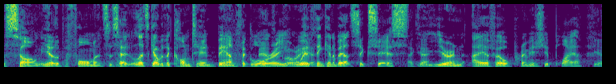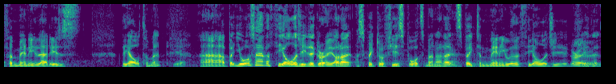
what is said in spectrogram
song, you know, the performance, and let's go with the content. Bound for glory. Glory, We're yeah. thinking about success. Okay. You're an AFL Premiership player. Yeah. For many, that is the ultimate. Yeah. Uh, but you also have a theology degree. I don't I speak to a few sportsmen. I don't speak to many with a theology degree. Sure, That's yeah. Uh-huh.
